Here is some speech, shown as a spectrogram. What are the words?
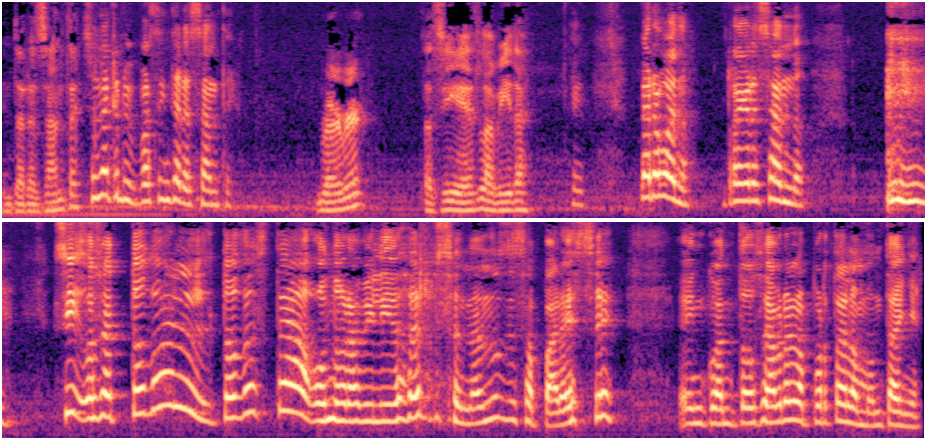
Interesante. Es una creepypasta interesante. Así es la vida. Sí. Pero bueno, regresando. sí, o sea, todo el, toda esta honorabilidad de los enanos desaparece en cuanto se abre la puerta de la montaña.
